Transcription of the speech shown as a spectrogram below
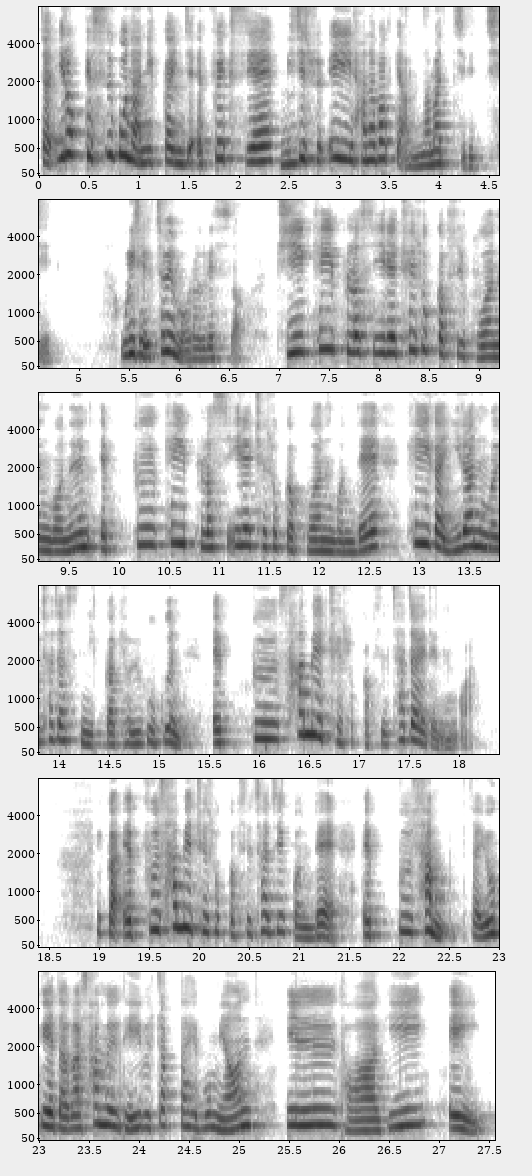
자, 이렇게 쓰고 나니까 이제 fx에 미지수 a 하나밖에 안 남았지, 그치? 우리 제일 처음에 뭐라 그랬어? Gk 플러스 1의 최소값을 구하는 거는 fk 플러스 1의 최소값 구하는 건데 k가 2라는 걸 찾았으니까 결국은 f3의 최소값을 찾아야 되는 거야. 그러니까 f3의 최소값을 찾을 건데 f3 자 여기에다가 3을 대입을 쫙 다 해보면 1 더하기 a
